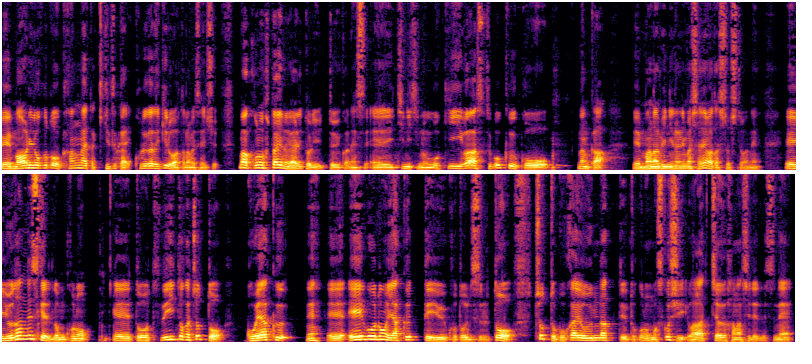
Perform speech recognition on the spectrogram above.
えー、周りのことを考えた気遣い、これができる渡辺選手。まあ、この二人のやりとりというかね、えー、一日の動きはすごくこう、なんか、え学びになりましたね、私としてはね。え、余談ですけれども、この、えっ、と、ツイートがちょっと語訳、ね、え、英語の訳っていうことにすると、ちょっと誤解を生んだっていうところも少し笑っちゃう話でですね、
